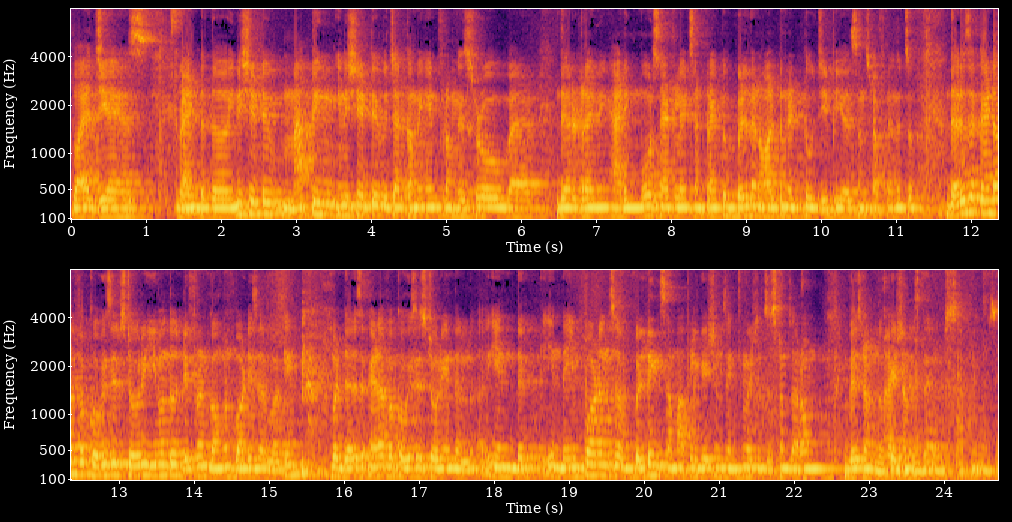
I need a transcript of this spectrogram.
via GIS. Right. And the initiative mapping initiative which are coming in from ISRO where they are driving adding more satellites and trying to build an alternate to GPS and stuff like that. So there is a kind of a cohesive story even though different government bodies are working, but there is a kind of a cohesive story in the in the in the importance of building some applications information systems around based on location Right, is there which is happening also.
